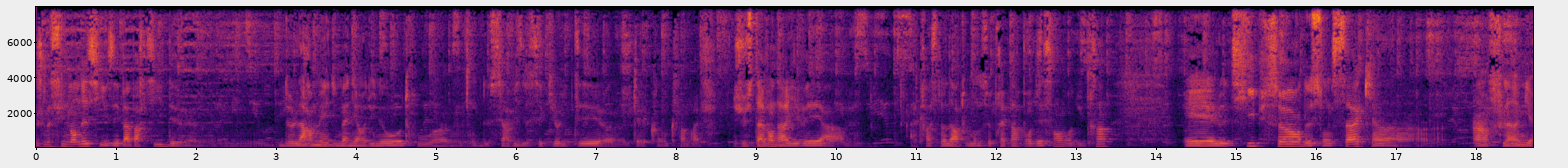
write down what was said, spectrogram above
je me suis demandé s'il faisait pas partie de, de l'armée d'une manière ou d'une autre, ou euh, de services de sécurité euh, quelconque, enfin bref. Juste avant d'arriver à, à Krasnodar, tout le monde se prépare pour descendre du train, et le type sort de son sac un, un flingue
